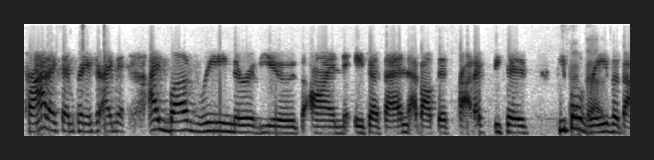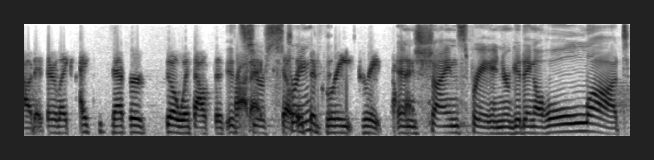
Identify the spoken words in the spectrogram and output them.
product, I'm pretty sure. I mean, I love reading the reviews on HSN about this product because people rave about it. They're like, I could never go without this it's product. Your strength so it's a great, great product. And shine spray, and you're getting a whole lot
